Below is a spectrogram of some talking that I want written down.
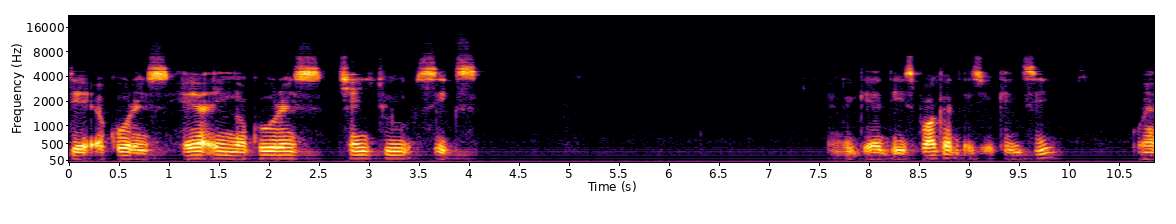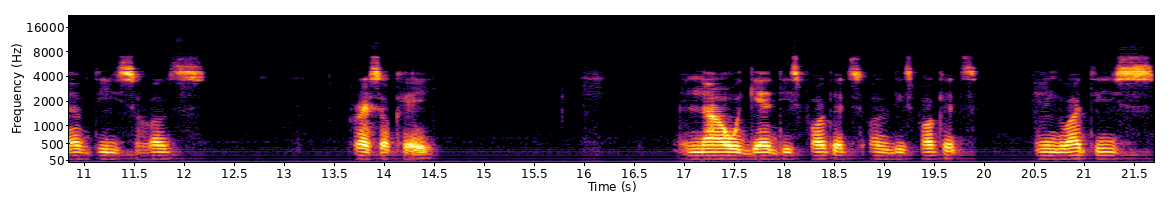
the occurrence. Here in occurrence change to 6 we get this pocket as you can see. We have these holes. Press ok. And now we get these pockets all these pockets. And what is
